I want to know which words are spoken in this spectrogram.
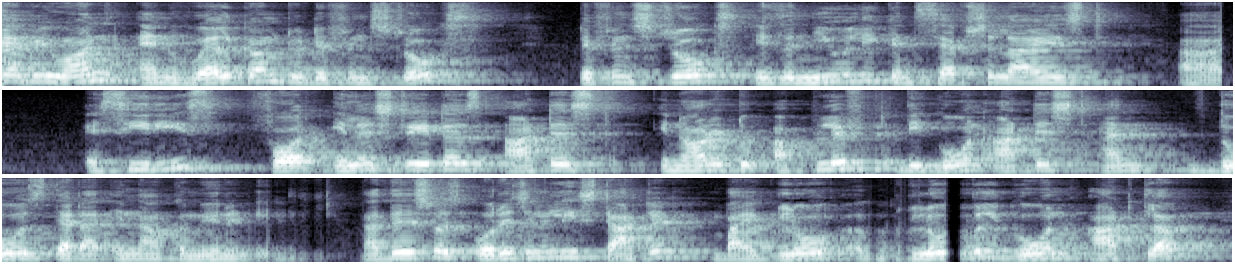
Hi, everyone, and welcome to Different Strokes. Different Strokes is a newly conceptualized uh, a series for illustrators, artists, in order to uplift the Goan artists and those that are in our community. Now, this was originally started by Glo- Global Goan Art Club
